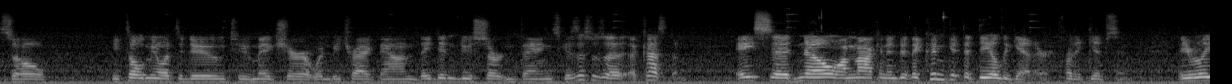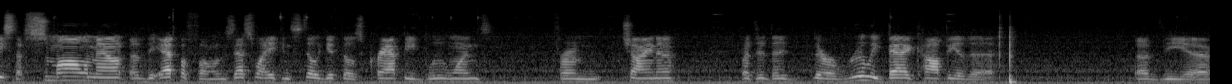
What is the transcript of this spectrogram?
So he told me what to do to make sure it wouldn't be tracked down. They didn't do certain things because this was a, a custom. Ace said, no, I'm not going to do They couldn't get the deal together for the Gibson. They released a small amount of the Epiphones. That's why you can still get those crappy blue ones from China. But they're, they're, they're a really bad copy of the of the uh,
